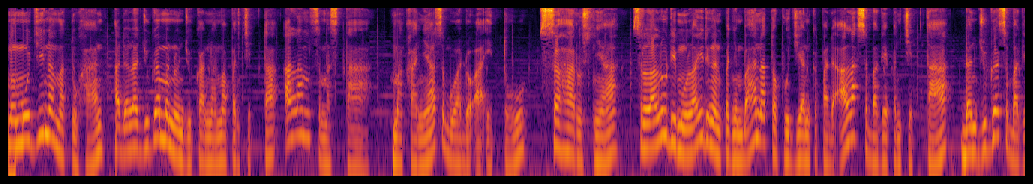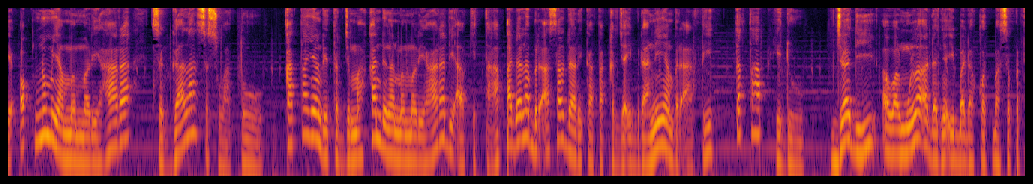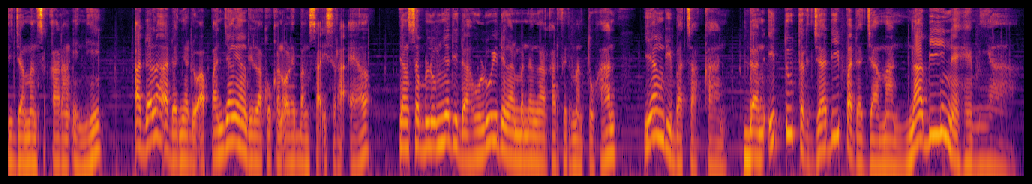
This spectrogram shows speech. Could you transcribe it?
Memuji nama Tuhan adalah juga menunjukkan nama Pencipta alam semesta. Makanya sebuah doa itu seharusnya selalu dimulai dengan penyembahan atau pujian kepada Allah sebagai pencipta dan juga sebagai oknum yang memelihara segala sesuatu. Kata yang diterjemahkan dengan memelihara di Alkitab adalah berasal dari kata kerja Ibrani yang berarti tetap hidup. Jadi, awal mula adanya ibadah khotbah seperti zaman sekarang ini adalah adanya doa panjang yang dilakukan oleh bangsa Israel yang sebelumnya didahului dengan mendengarkan firman Tuhan yang dibacakan. Dan itu terjadi pada zaman Nabi Nehemia.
